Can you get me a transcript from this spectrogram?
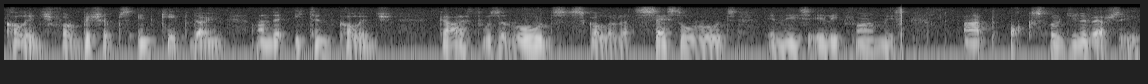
College for Bishops in Cape Town and at Eton College. Gareth was a Rhodes Scholar, that's Cecil Rhodes in these elite families, at Oxford University,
